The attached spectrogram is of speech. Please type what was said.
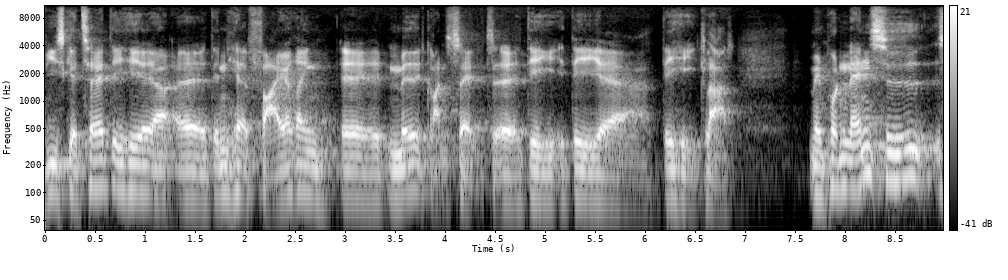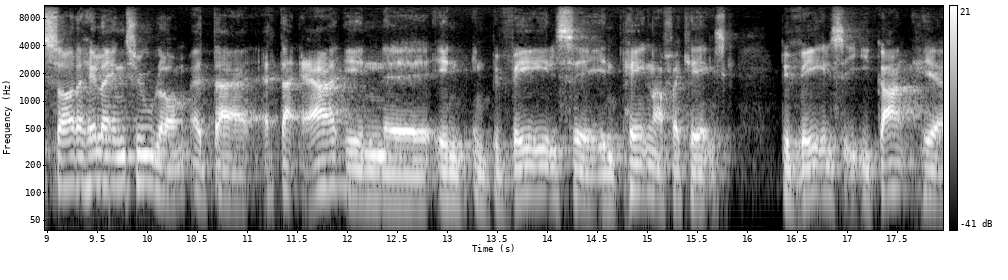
vi skal tage det her, øh, den her fejring øh, med et grænsalt. Øh, det, det, er, det er helt klart. Men på den anden side, så er der heller ingen tvivl om, at der, at der er en, øh, en, en bevægelse, en panafrikansk bevægelse i gang her,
